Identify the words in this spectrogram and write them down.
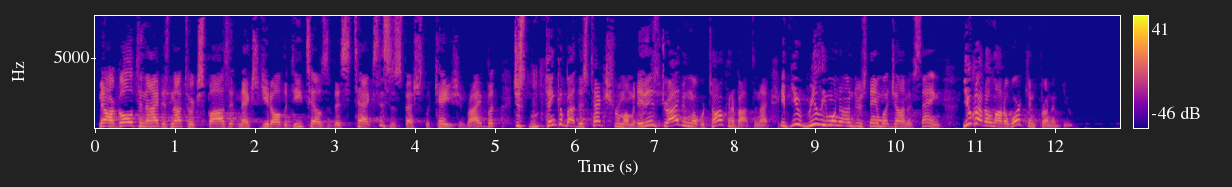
Now, our goal tonight is not to exposit and exegete all the details of this text. This is a special occasion, right? But just think about this text for a moment. It is driving what we're talking about tonight. If you really want to understand what John is saying, you got a lot of work in front of you.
